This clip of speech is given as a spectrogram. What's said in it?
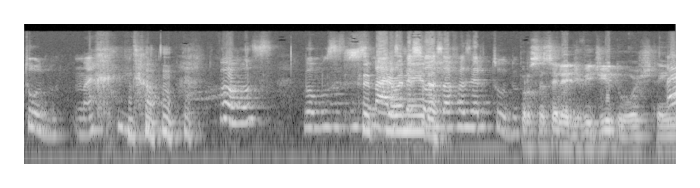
tudo, né? Então, vamos, vamos ensinar as pessoas a fazer tudo. O processo ele é dividido hoje, tem É,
